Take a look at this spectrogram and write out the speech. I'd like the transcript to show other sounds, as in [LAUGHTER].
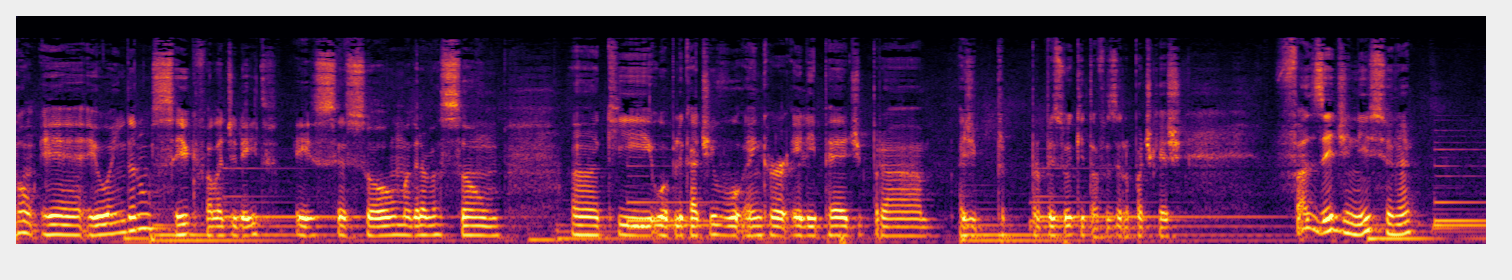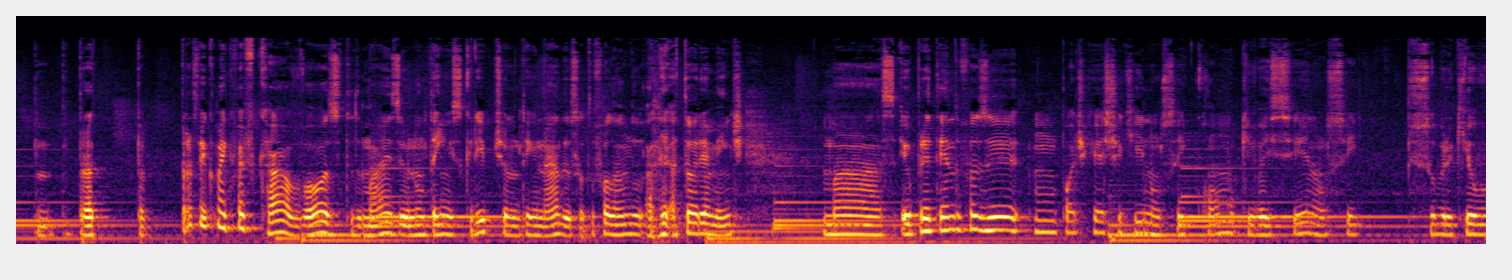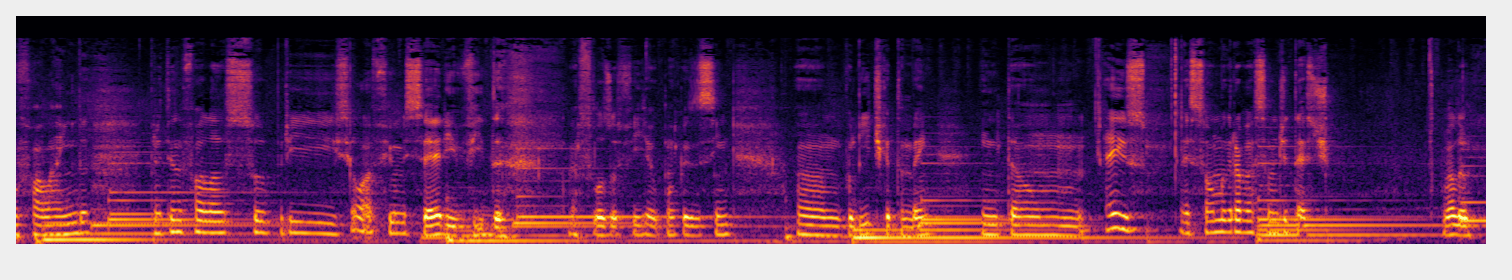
Bom, é, eu ainda não sei o que falar direito. Isso é só uma gravação uh, que o aplicativo Anchor ele pede para para pessoa que está fazendo podcast fazer de início, né? Para ver como é que vai ficar a voz e tudo mais. Eu não tenho script, eu não tenho nada, eu só tô falando [LAUGHS] aleatoriamente. Mas eu pretendo fazer um podcast aqui, não sei como que vai ser, não sei sobre o que eu vou falar ainda. Pretendo falar sobre, sei lá, filme, série, vida, a [LAUGHS] filosofia, alguma coisa assim, política também. Então, é isso. É só uma gravação de teste. Valeu.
